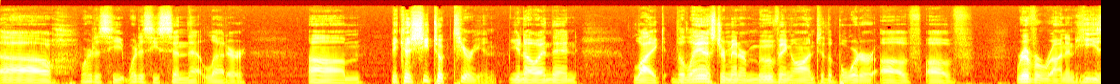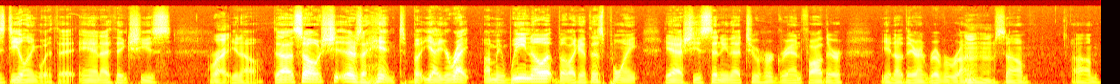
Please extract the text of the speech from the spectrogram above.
Uh, where does he where does he send that letter? Um, because she took Tyrion, you know, and then like the Lannister men are moving on to the border of of Riverrun, and he's dealing with it, and I think she's Right. you know uh, so she, there's a hint but yeah you're right i mean we know it but like at this point yeah she's sending that to her grandfather you know there in riverrun Mhm. so um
